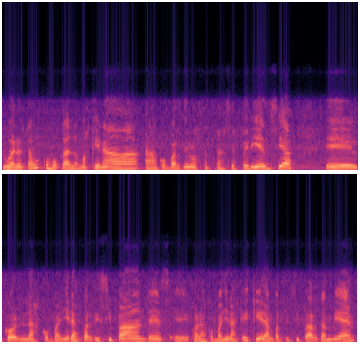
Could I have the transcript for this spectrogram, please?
Y bueno, estamos convocando más que nada a compartir nuestras experiencias eh, con las compañeras participantes, con las compañeras que quieran participar también,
